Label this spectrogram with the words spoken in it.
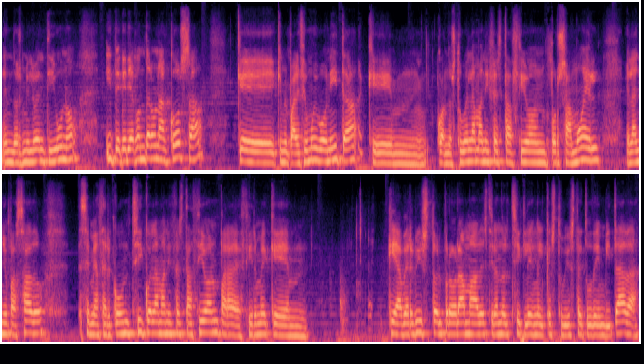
en 2021. Y te quería contar una cosa que, que me pareció muy bonita, que mm, cuando estuve en la manifestación por Samuel el año pasado, se me acercó un chico en la manifestación para decirme que... mm, que haber visto el programa de Estirando el Chicle en el que estuviste tú de invitada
